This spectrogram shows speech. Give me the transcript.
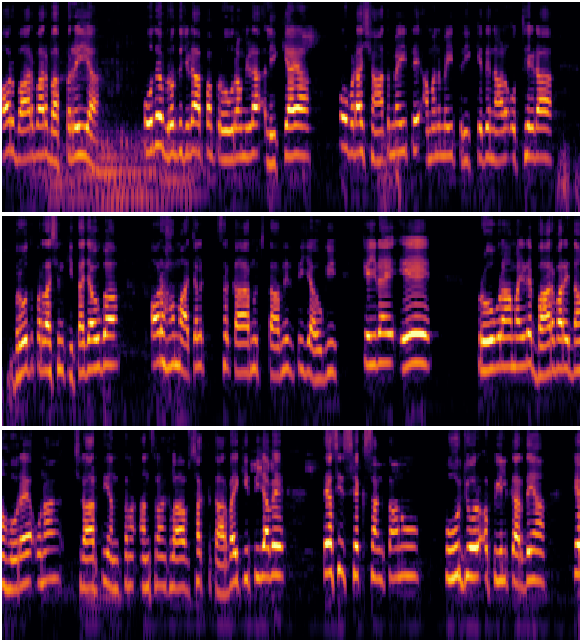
ਔਰ ਵਾਰ ਵਾਰ ਵਾਪਰ ਰਹੀ ਆ, ਉਹਦੇ ਵਿਰੁੱਧ ਜਿਹੜਾ ਆਪਾਂ ਪ੍ਰੋਗਰਾਮ ਜਿਹੜਾ ਅਲੀਕਿਆ ਆ, ਉਹ ਬੜਾ ਸ਼ਾਂਤਮਈ ਤੇ ਅਮਨਮਈ ਤਰੀਕੇ ਦੇ ਨਾਲ ਉੱਥੇ ਜਿਹੜਾ ਵਿਰੋਧ ਪ੍ਰਦਰਸ਼ਨ ਕੀਤਾ ਜਾਊਗਾ ਔਰ ਹਿਮਾਚਲ ਸਰਕਾਰ ਨੂੰ ਚੇਤਾਵਨੀ ਦਿੱਤੀ ਜਾਊਗੀ ਕਿ ਜਿਹੜਾ ਇਹ ਪ੍ਰੋਗਰਾਮ ਆ ਜਿਹੜੇ ਬਾਰ-ਬਾਰ ਇਦਾਂ ਹੋ ਰਿਹਾ ਉਹਨਾਂ ਸ਼ਰਾਰਤੀ ਅੰਤਰ- ਅਨਸਰਾਂ ਖਿਲਾਫ ਸਖਤ ਕਾਰਵਾਈ ਕੀਤੀ ਜਾਵੇ ਤੇ ਅਸੀਂ ਸਿੱਖ ਸੰਗਤਾਂ ਨੂੰ ਪੂਰਜੋਰ ਅਪੀਲ ਕਰਦੇ ਹਾਂ ਕਿ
